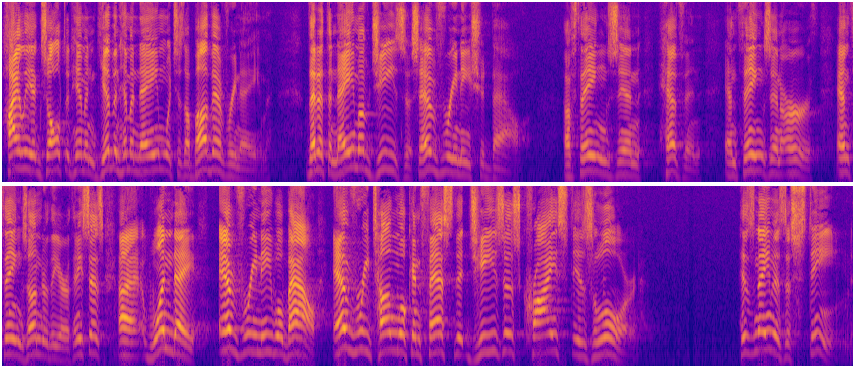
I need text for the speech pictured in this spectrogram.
highly exalted him and given him a name which is above every name, that at the name of Jesus every knee should bow of things in heaven and things in earth and things under the earth. And he says, uh, one day every knee will bow, every tongue will confess that Jesus Christ is Lord. His name is esteemed.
